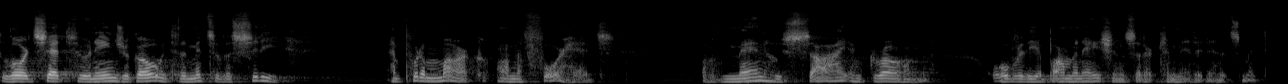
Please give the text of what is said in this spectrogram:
the Lord said to an angel, Go into the midst of the city and put a mark on the foreheads of men who sigh and groan over the abominations that are committed in its midst.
